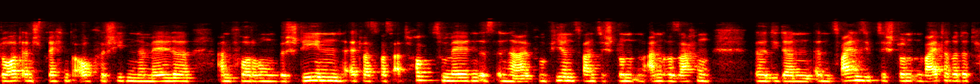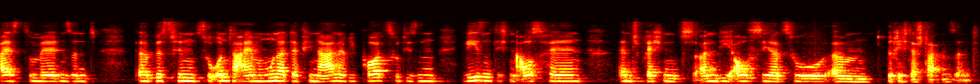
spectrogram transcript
dort entsprechend auch verschiedene Meldeanforderungen bestehen. Etwas, was ad hoc zu melden ist innerhalb von 24 Stunden, andere Sachen, äh, die dann in 72 Stunden weitere Details zu melden sind, äh, bis hin zu unter einem Monat der finale Report zu diesen wesentlichen Ausfällen entsprechend an die Aufseher zu ähm, Bericht erstatten sind.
